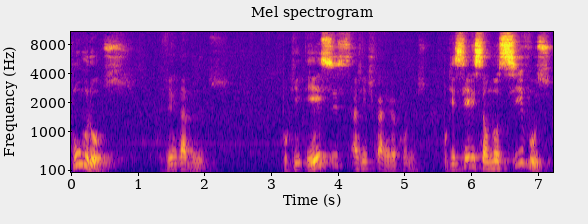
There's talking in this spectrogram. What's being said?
puros, verdadeiros. Porque esses a gente carrega conosco. Porque se eles são nocivos,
